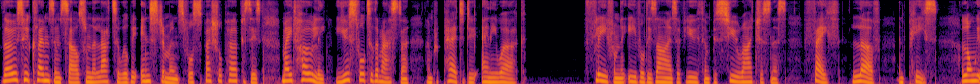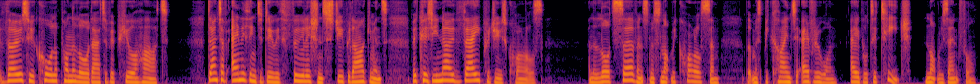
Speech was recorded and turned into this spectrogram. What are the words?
Those who cleanse themselves from the latter will be instruments for special purposes, made holy, useful to the Master, and prepared to do any work. Flee from the evil desires of youth and pursue righteousness, faith, love, and peace, along with those who call upon the Lord out of a pure heart. Don't have anything to do with foolish and stupid arguments, because you know they produce quarrels. And the Lord's servants must not be quarrelsome, but must be kind to everyone, able to teach, not resentful.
